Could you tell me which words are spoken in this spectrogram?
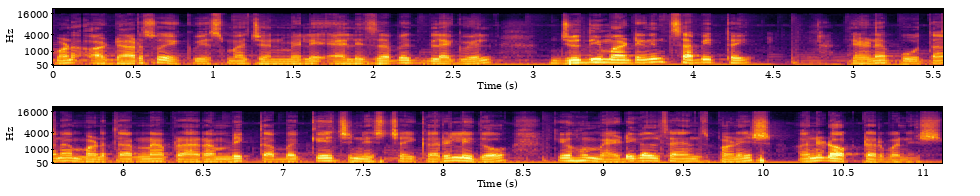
પણ અઢારસો એકવીસમાં જન્મેલી એલિઝાબેથ બ્લેકવેલ જુદી માટેની જ સાબિત થઈ. તેણે પોતાના ભણતરના પ્રારંભિક તબક્કે જ નિશ્ચય કરી લીધો કે હું મેડિકલ સાયન્સ ભણીશ અને ડૉક્ટર બનીશ.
